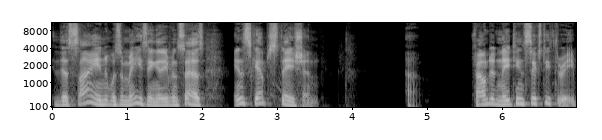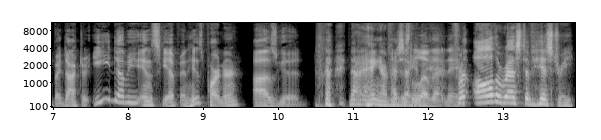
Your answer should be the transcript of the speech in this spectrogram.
the sign was amazing. It even says Inskip Station, uh, founded in 1863 by Dr. E.W. Inskip and his partner, Osgood. now, hang on for I a just love that name. For all the rest of history,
